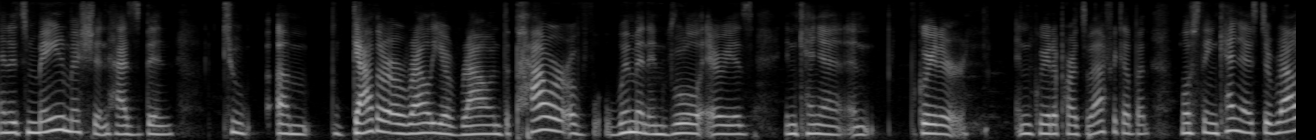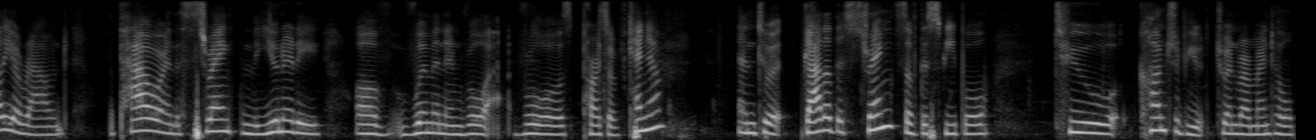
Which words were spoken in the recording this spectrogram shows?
and its main mission has been to um, gather or rally around the power of women in rural areas in Kenya and greater in greater parts of Africa, but mostly in Kenya, is to rally around the power and the strength and the unity of women in rural rural parts of Kenya, and to gather the strengths of these people to contribute to environmental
